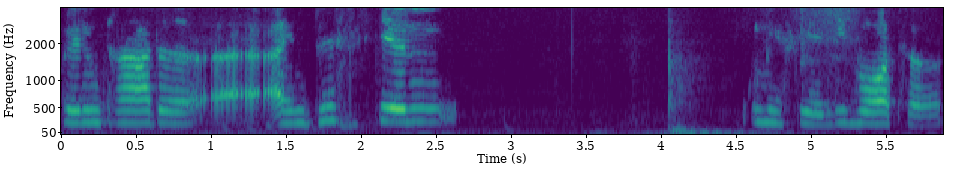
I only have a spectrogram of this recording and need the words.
bin gerade äh, ein bisschen. Mir fehlen die Worte.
